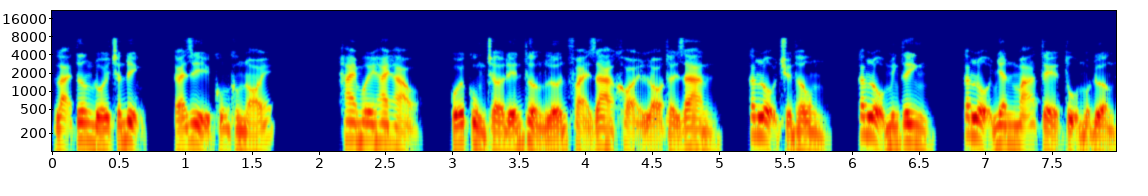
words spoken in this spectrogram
lại tương đối chấn định, cái gì cũng không nói. Hai mươi hai hảo, cuối cùng chờ đến thưởng lớn phải ra khỏi lò thời gian, các lộ truyền thông, các lộ minh tinh, các lộ nhân mã tể tụ một đường.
